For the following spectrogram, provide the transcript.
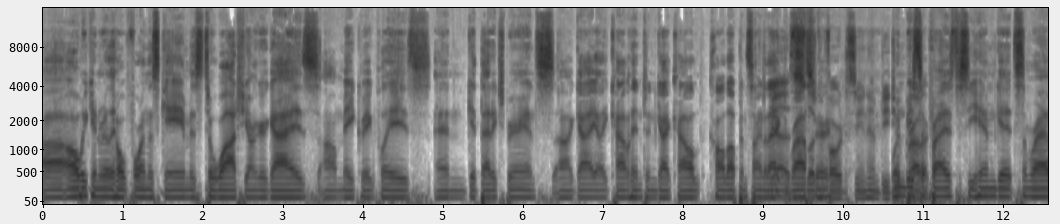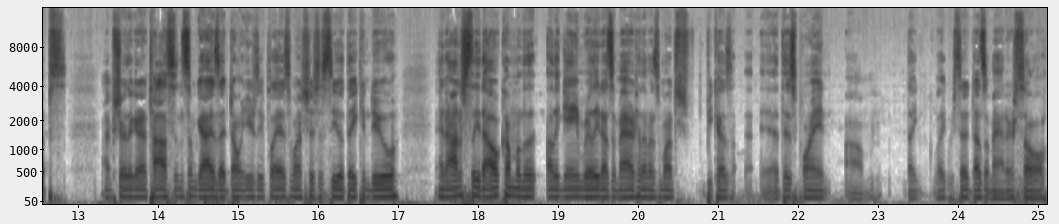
uh, all we can really hope for in this game is to watch younger guys um, make big plays and get that experience. Uh, guy like Kyle Hinton got called called up and signed to that Yes, roster. looking forward to seeing him. D2 Wouldn't be surprised to see him get some reps. I'm sure they're going to toss in some guys that don't usually play as much just to see what they can do. And honestly, the outcome of the of the game really doesn't matter to them as much because at this point, um, like like we said, it doesn't matter. So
